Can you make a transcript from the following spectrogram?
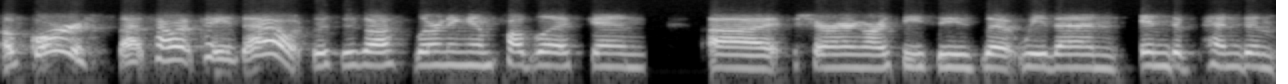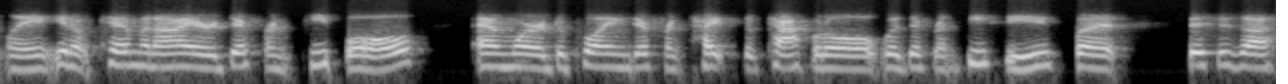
of course, that's how it pays out. This is us learning in public and uh, sharing our theses that we then independently, you know, Kim and I are different people and we're deploying different types of capital with different theses, but this is us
